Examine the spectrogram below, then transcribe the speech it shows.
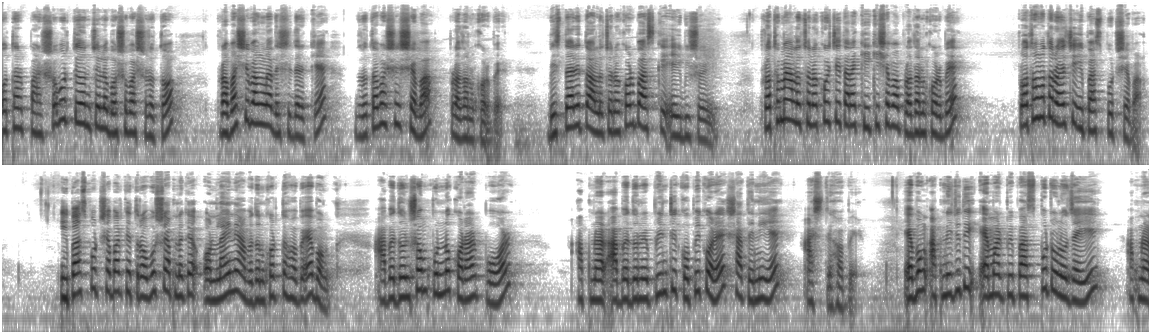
ও তার পার্শ্ববর্তী অঞ্চলে বসবাসরত প্রবাসী বাংলাদেশিদেরকে দূতাবাসের সেবা প্রদান করবে। বিস্তারিত আলোচনা করব আজকে এই বিষয়ে প্রথমে আলোচনা করছি তারা কী কী সেবা প্রদান করবে। প্রথমত রয়েছে ই পাসপোর্ট সেবা। ই পাসপোর্ট সেবার ক্ষেত্রে অবশ্যই আপনাকে অনলাইনে আবেদন করতে হবে এবং আবেদন সম্পূর্ণ করার পর আপনার আবেদনের প্রিন্টটি কপি করে সাথে নিয়ে আসতে হবে। এবং আপনি যদি এমআরপি পাসপোর্ট অনুযায়ী আপনার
